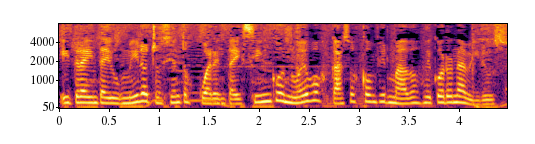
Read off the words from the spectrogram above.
y 31.845 nuevos casos confirmados de coronavirus.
